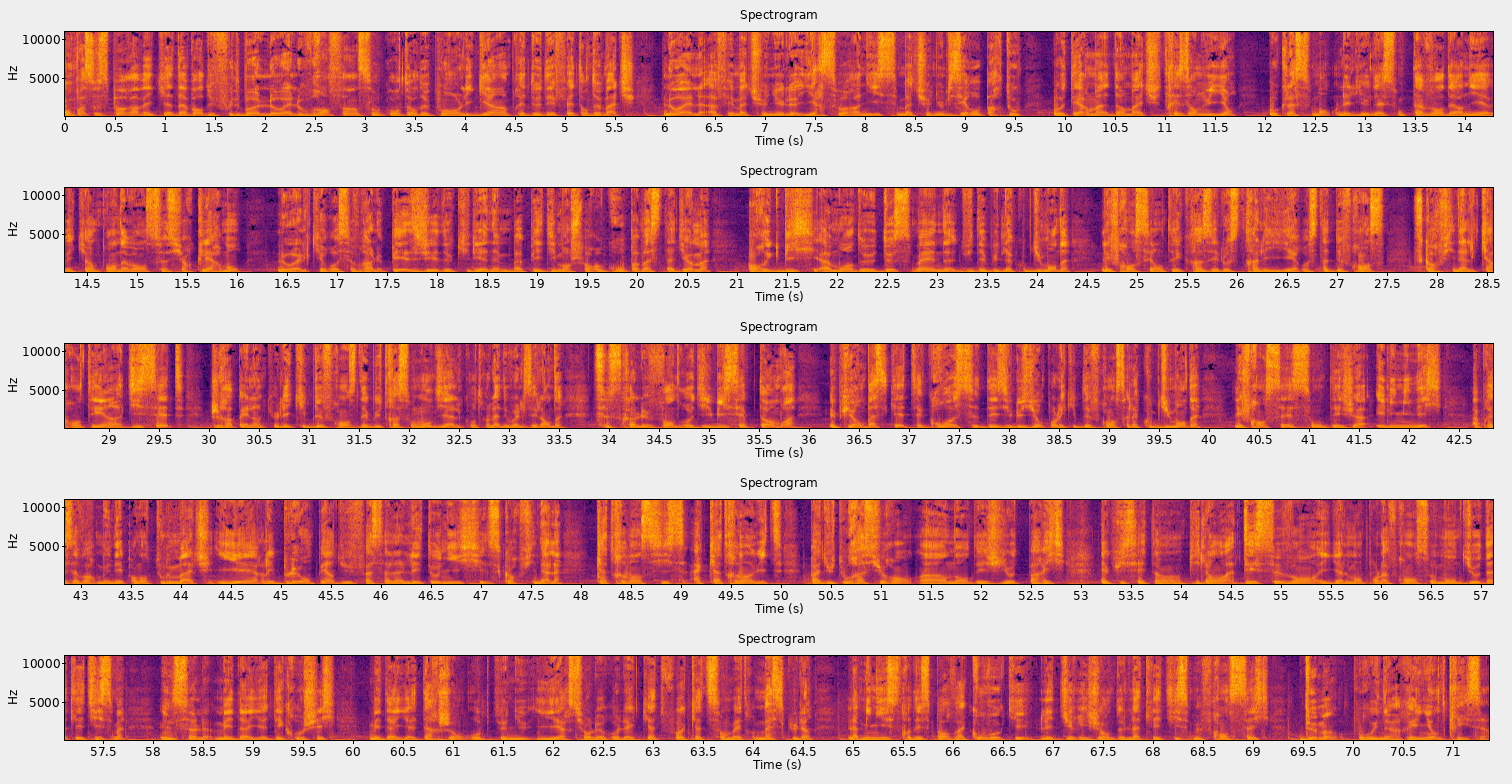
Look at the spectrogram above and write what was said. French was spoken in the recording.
On passe au sport avec d'abord du football. L'OL ouvre enfin son compteur de points en Ligue 1 après deux défaites en deux matchs. L'OL a fait match nul hier soir à Nice, match nul zéro partout au terme d'un match très ennuyant. Au classement, les Lyonnais sont avant-derniers avec un point d'avance sur Clermont. L'OL qui recevra le PSG de Kylian Mbappé dimanche soir au groupe Ama Stadium. En rugby, à moins de deux semaines du début de la Coupe du Monde, les Français ont écrasé l'Australie hier au Stade de France. Score final 41 à 17. Je rappelle hein, que l'équipe de France débutera son mondial contre la Nouvelle-Zélande. Ce sera le vendredi 8 septembre. Et puis en basket, grosse désillusion pour l'équipe de France à la Coupe du Monde. Les Français sont déjà éliminés après avoir mené pendant tout le match. Hier, les Bleus ont perdu face à la Lettonie. Score final 86 à 88. Pas du tout rassurant à un an des JO de Paris. Et puis c'est un bilan décevant également pour la France aux mondiaux d'athlétisme. Une seule médaille décrochée. Médaille d'argent obtenue hier sur le relais 4 x 400 mètres masculin. La ministre des Sports va convoquer les dirigeants de l'athlétisme français demain pour une réunion de crise.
